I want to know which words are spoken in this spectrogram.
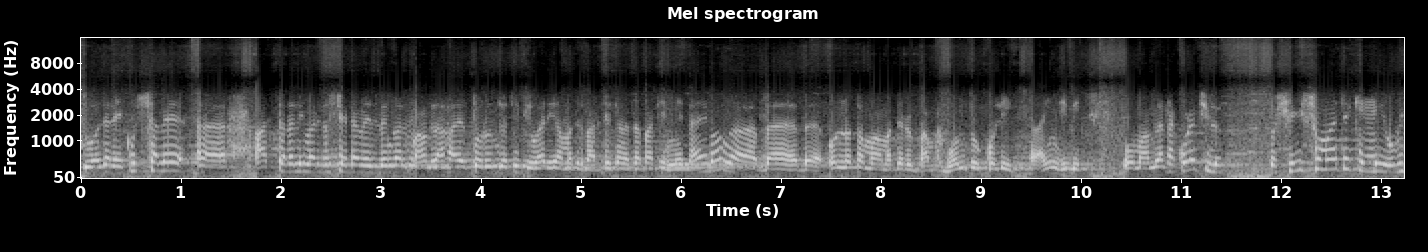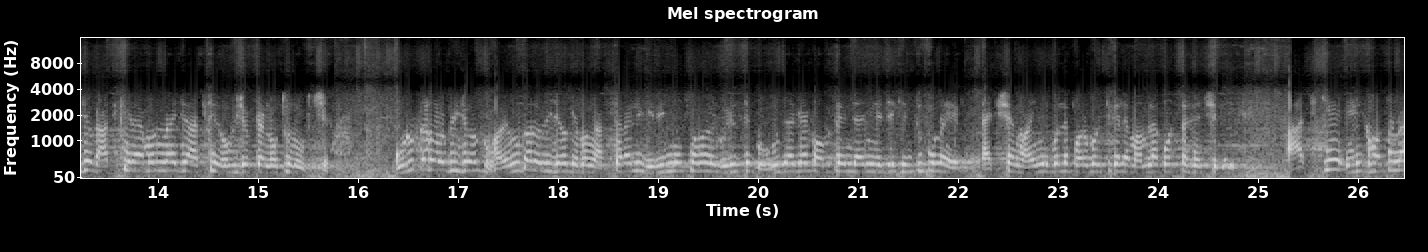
দু হাজার একুশ সালে আখতার আলী বাড়িতে স্টেট অফ ওয়েস্ট বেঙ্গল মামলা হয়। তরুণ জ্যোতি তিওয়ারি আমাদের ভারতীয় জনতা পার্টির নেতা এবং অন্যতম আমাদের বন্ধু কলিগ আইনজীবী, ও মামলাটা করেছিল। তো সেই সময় থেকে এই অভিযোগ আজকের এমন নয় যে আজকে অভিযোগটা নতুন উঠছে। গুরুতর অভিযোগ, ভয়ঙ্কর অভিযোগ এবং আখতার আলী বিভিন্ন সময়ের বিরুদ্ধে বহু জায়গায় কমপ্লেন জানিয়েছে কিন্তু কোনো অ্যাকশন হয়নি বলে পরবর্তীকালে মামলা করতে হয়েছিল। আজকে এই ঘটনা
